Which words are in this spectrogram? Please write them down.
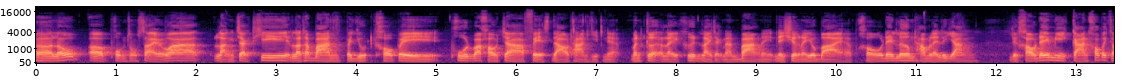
เออแล้วเออผมสงสัยว่าหลังจากที่รัฐบาลประยุทธ์เขาไปพูดว่าเขาจะเฟสดาวถ่านหินเนี่ยมันเกิดอะไรขึ้นหลังจากนั้นบ้างในในเชิงนโยบายครับเขาได้เริ่มทำอะไรหรือยัง หรือเขาได้มีการเข้าไปก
